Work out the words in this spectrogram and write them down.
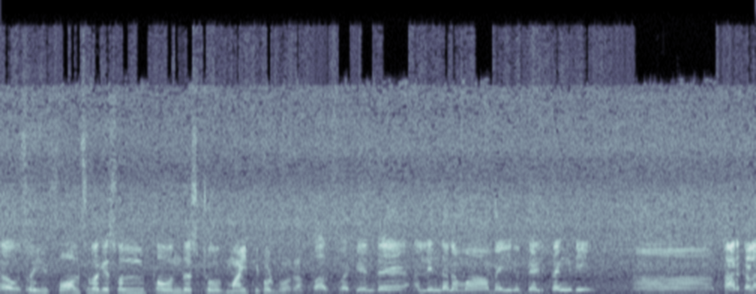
ಹೌದು. ಸೊ ಈ ಫಾಲ್ಸ್ ಬಗ್ಗೆ ಸ್ವಲ್ಪ ಒಂದಷ್ಟು ಮಾಹಿತಿ ಕೊಡ್ಬೋದಾ? ಫಾಲ್ಸ್ ಬಗ್ಗೆ ಅಂದ್ರೆ ಅಲ್ಲಿಂದ ನಮ್ಮ ಮೈನ್ ಬೆಳ್ತಂಗಡಿ ಆ, Karkala.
